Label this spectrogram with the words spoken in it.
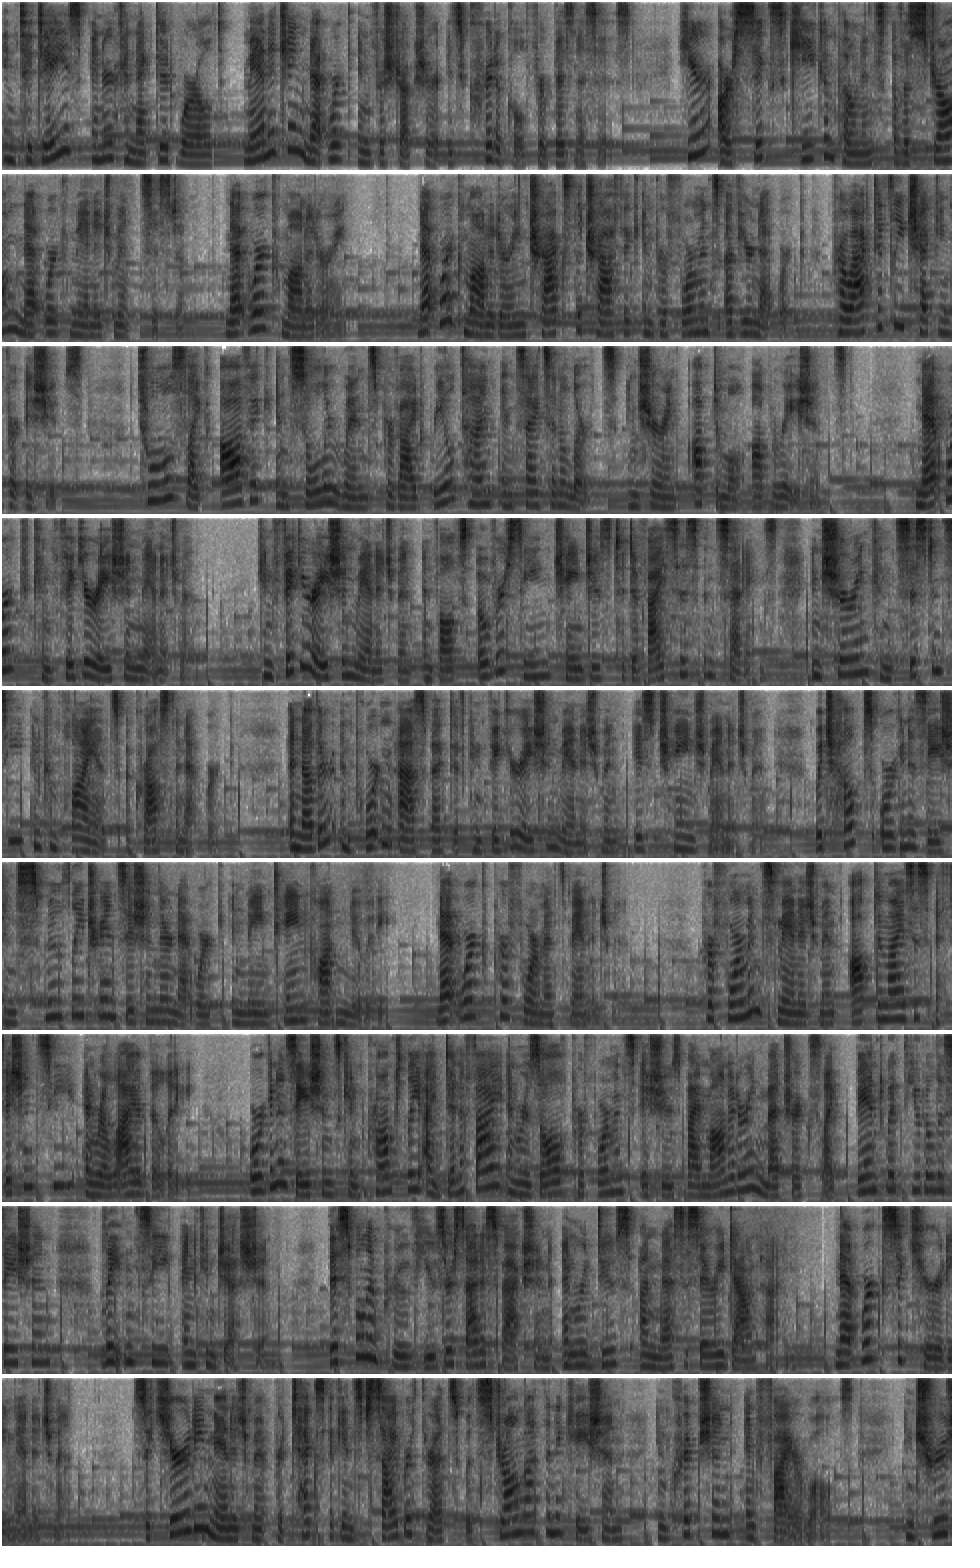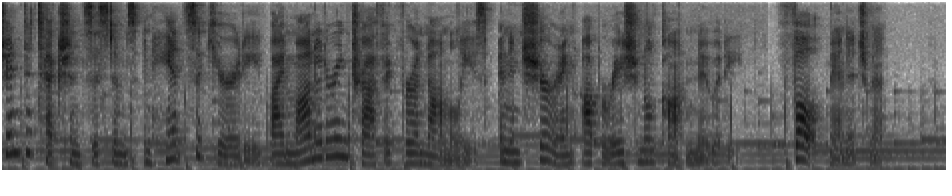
In today's interconnected world, managing network infrastructure is critical for businesses. Here are six key components of a strong network management system. Network monitoring. Network monitoring tracks the traffic and performance of your network, proactively checking for issues. Tools like Auvik and SolarWinds provide real time insights and alerts, ensuring optimal operations. Network Configuration Management Configuration management involves overseeing changes to devices and settings, ensuring consistency and compliance across the network. Another important aspect of configuration management is change management, which helps organizations smoothly transition their network and maintain continuity. Network Performance Management Performance management optimizes efficiency and reliability. Organizations can promptly identify and resolve performance issues by monitoring metrics like bandwidth utilization, latency, and congestion. This will improve user satisfaction and reduce unnecessary downtime. Network Security Management Security management protects against cyber threats with strong authentication, encryption, and firewalls. Intrusion detection systems enhance security by monitoring traffic for anomalies and ensuring operational continuity. Fault management.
